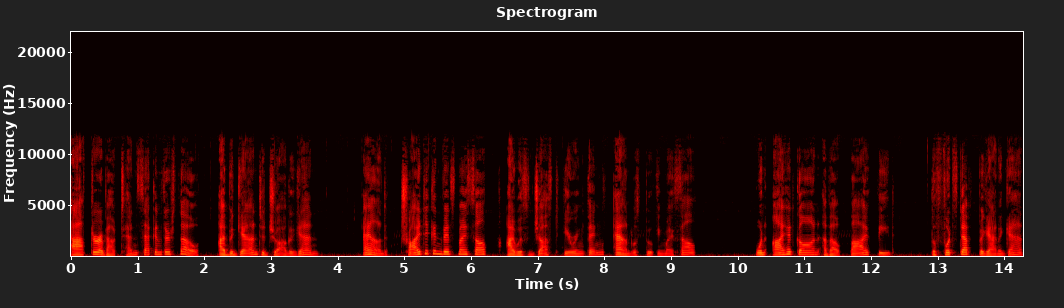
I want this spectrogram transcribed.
After about ten seconds or so, I began to jog again, and tried to convince myself I was just hearing things and was spooking myself. When I had gone about five feet, the footsteps began again.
